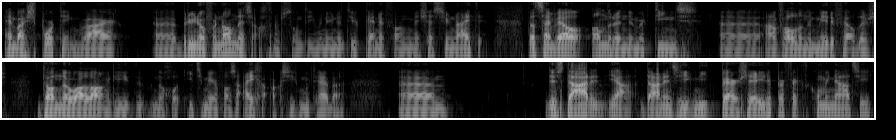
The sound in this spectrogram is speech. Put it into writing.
En bij Sporting, waar uh, Bruno Fernandes achter hem stond, die we nu natuurlijk kennen van Manchester United. Dat zijn wel andere nummer 10's, aanvallende middenvelders dan Noah Lang, die nog wel iets meer van zijn eigen acties moet hebben. Um, dus daarin, ja, daarin zie ik niet per se de perfecte combinatie.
